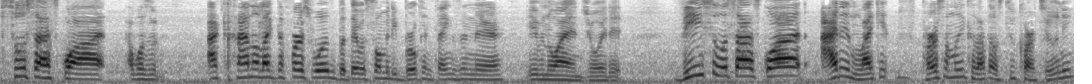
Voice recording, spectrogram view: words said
Suicide Squad, I wasn't. I kind of like the first one, but there were so many broken things in there, even though I enjoyed it. The Suicide Squad, I didn't like it personally because I thought it was too cartoony.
